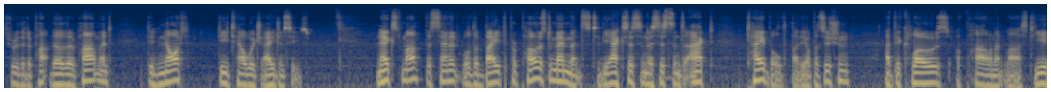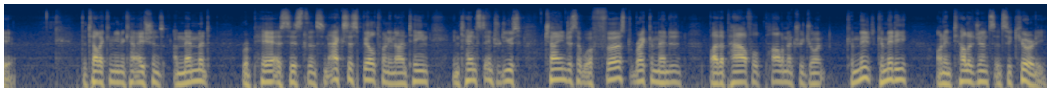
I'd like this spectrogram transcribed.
through the, Depart- the department did not detail which agencies. Next month, the Senate will debate proposed amendments to the Access and Assistance Act tabled by the opposition at the close of Parliament last year. The Telecommunications Amendment Repair Assistance and Access Bill 2019 intends to introduce changes that were first recommended by the powerful Parliamentary Joint Commi- Committee on Intelligence and Security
